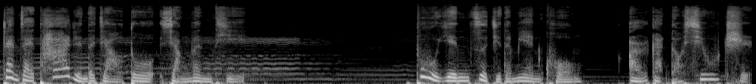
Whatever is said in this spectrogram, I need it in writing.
站在他人的角度想问题，不因自己的面孔而感到羞耻。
